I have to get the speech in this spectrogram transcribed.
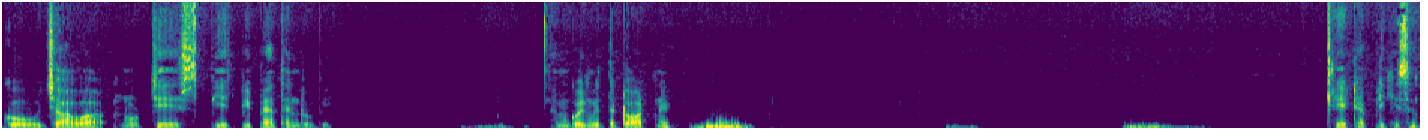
Go, Java, Node.js, PHP, Python, Ruby. I'm going with the .NET. Create application.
